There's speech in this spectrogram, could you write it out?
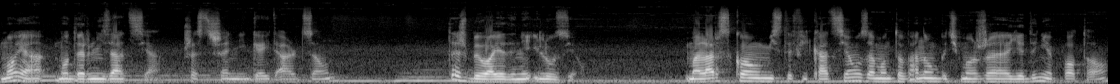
Moja modernizacja przestrzeni Gate Art Zone też była jedynie iluzją. Malarską mistyfikacją zamontowaną być może jedynie po to,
